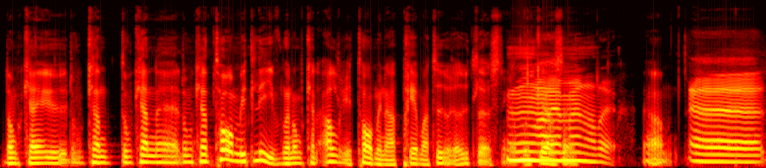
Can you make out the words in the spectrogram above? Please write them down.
De kan, ju, de, kan, de, kan, eh, de kan ta mitt liv men de kan aldrig ta mina prematura utlösningar. Mm, jag, jag menar det. Ja. Uh,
